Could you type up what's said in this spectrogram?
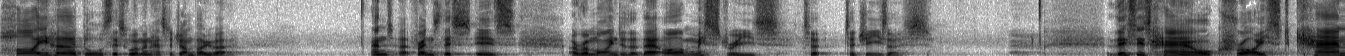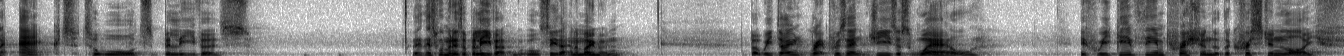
high hurdles this woman has to jump over. And, uh, friends, this is a reminder that there are mysteries to, to Jesus. This is how Christ can act towards believers. This woman is a believer. We'll see that in a moment. But we don't represent Jesus well if we give the impression that the Christian life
